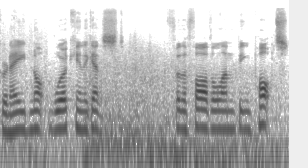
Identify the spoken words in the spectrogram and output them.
Grenade not working against for the fatherland being popped.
